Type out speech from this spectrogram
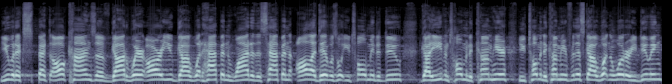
You would expect all kinds of God, where are you? God, what happened? Why did this happen? All I did was what you told me to do. God, you even told me to come here. You told me to come here for this. God, what in the world are you doing?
